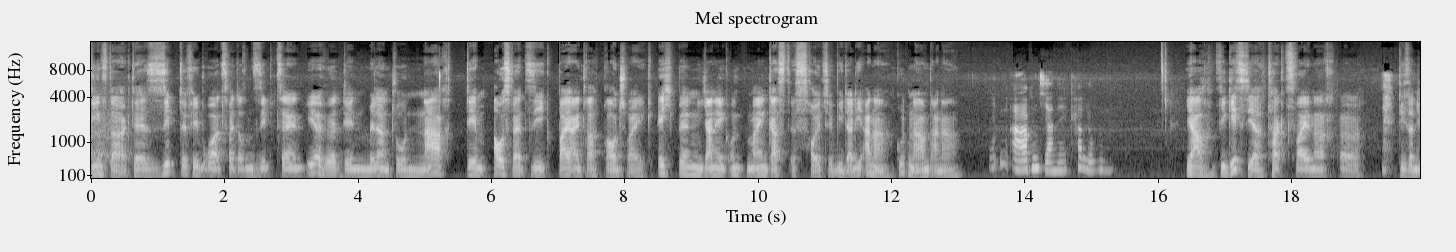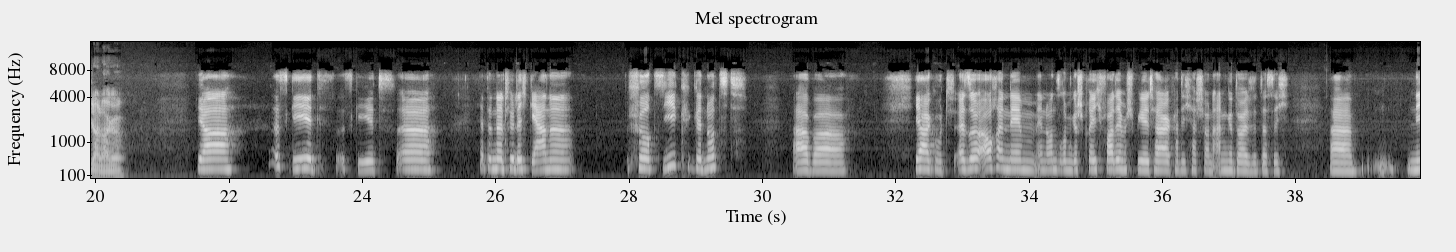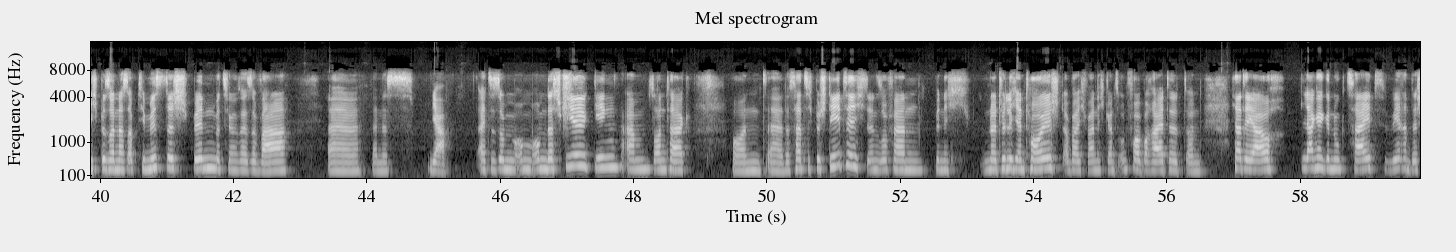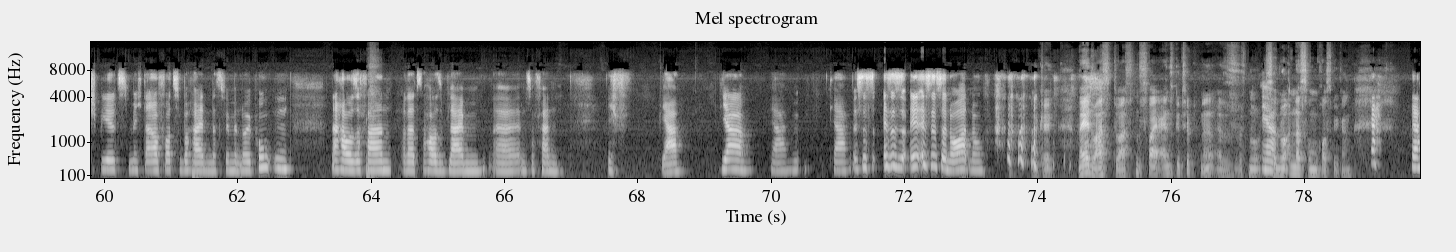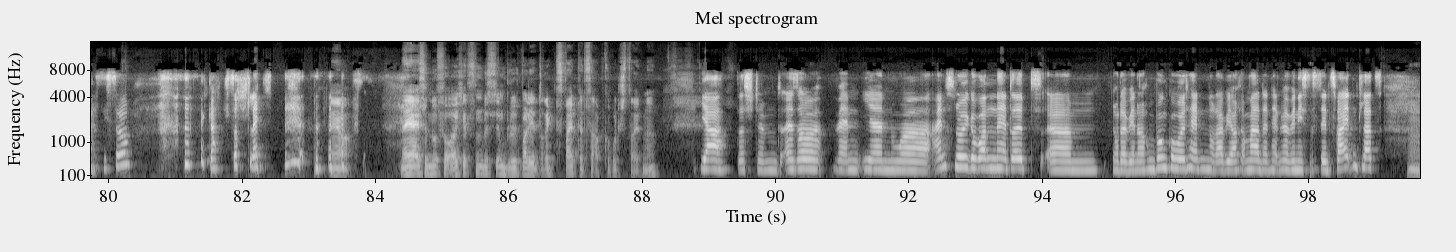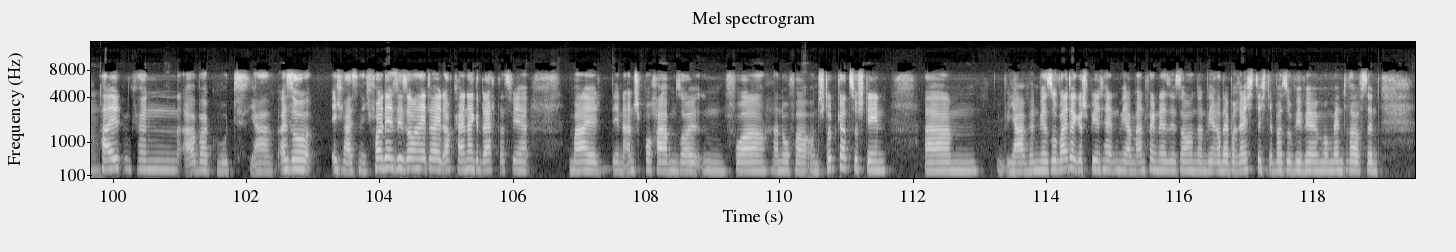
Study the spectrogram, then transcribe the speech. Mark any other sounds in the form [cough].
Dienstag, der 7. Februar 2017. Ihr hört den Millanton nach dem Auswärtssieg bei Eintracht Braunschweig. Ich bin Yannick und mein Gast ist heute wieder die Anna. Guten Abend, Anna. Guten Abend, Yannick. Hallo. Ja, wie geht's dir Tag 2 nach äh, dieser Niederlage? Ja, es geht. Es geht. Äh, ich hätte natürlich gerne Fürth Sieg genutzt, aber ja, gut. Also auch in dem, in unserem Gespräch vor dem Spieltag hatte ich ja schon angedeutet, dass ich äh, nicht besonders optimistisch bin, beziehungsweise war, äh, wenn es, ja, als es um, um, um das Spiel ging am Sonntag. Und äh, das hat sich bestätigt. Insofern bin ich natürlich enttäuscht, aber ich war nicht ganz unvorbereitet. Und ich hatte ja auch lange genug Zeit während des Spiels, mich darauf vorzubereiten, dass wir mit null Punkten nach Hause fahren oder zu Hause bleiben. Äh, insofern, ich, ja, ja, ja, ja, es ist, es ist, es ist in Ordnung. [laughs] okay. Naja, du hast, du hast ein 2-1 getippt, ne? Also es ist, nur, ja. ist ja nur andersrum rausgegangen. Ja, ja siehst du? [laughs] Gar nicht so schlecht. Ja. [laughs] Naja, ist ja nur für euch jetzt ein bisschen blöd, weil ihr direkt zwei Plätze abgerutscht seid, ne? Ja, das stimmt. Also, wenn ihr nur 1-0 gewonnen hättet ähm, oder wir noch einen Punkt geholt hätten oder wie auch immer, dann hätten wir wenigstens den zweiten Platz mhm. halten können. Aber gut, ja, also ich weiß nicht. Vor der Saison hätte halt auch keiner gedacht, dass wir mal den Anspruch haben sollten, vor Hannover und Stuttgart zu stehen. Ähm, ja, wenn wir so weitergespielt hätten wie am Anfang der Saison, dann wäre der berechtigt. Aber so wie wir im Moment drauf sind,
